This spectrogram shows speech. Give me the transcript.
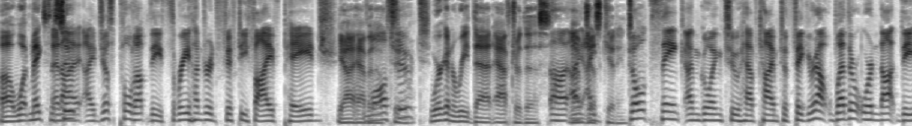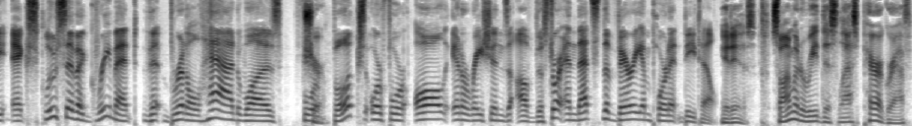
Uh, what makes the and suit? I, I just pulled up the 355 page yeah, I have it lawsuit. We're going to read that after this. Uh, I'm I, just I kidding. Don't think I'm going to have time to figure out whether or not the exclusive agreement that Brittle had was for Sure. books or for all iterations of the story, and that's the very important detail. It is. So I'm going to read this last paragraph,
